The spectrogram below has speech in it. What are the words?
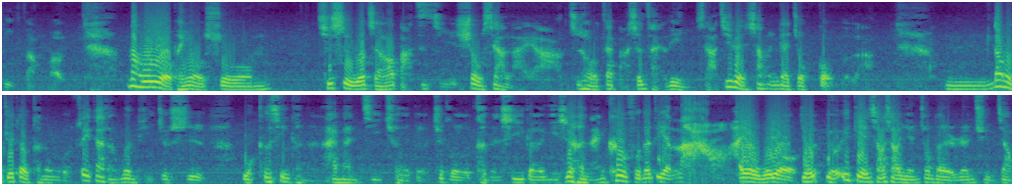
地方了。那我也有朋友说，其实我只要把自己瘦下来啊，之后再把身材练一下，基本上应该就够了。嗯，那我觉得可能我最大的问题就是我个性可能还蛮机车的，这个可能是一个也是很难克服的点啦。还有我有有有一点小小严重的人群焦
